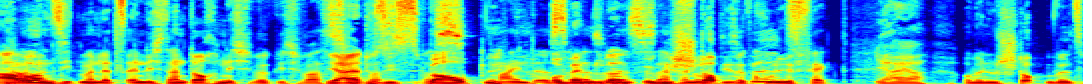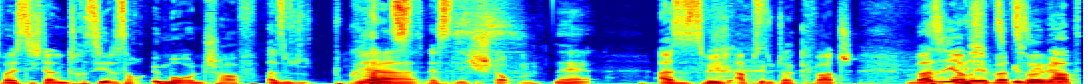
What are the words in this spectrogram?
Ja, Aber dann sieht man letztendlich dann doch nicht wirklich was. Ja, so du was, siehst was überhaupt nicht. Ist. Und wenn du also dann es ist irgendwie stoppen dieser coole willst, Effekt. ja, ja. Und wenn du stoppen willst, weil es dich dann interessiert, ist auch immer unscharf. Also du, du Ja, kannst es es nicht stoppen. Nee. Also es ist wirklich absoluter Quatsch. Was ich aber Nicht jetzt gesehen habe,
